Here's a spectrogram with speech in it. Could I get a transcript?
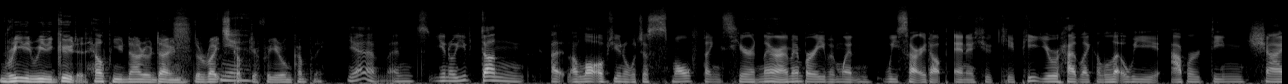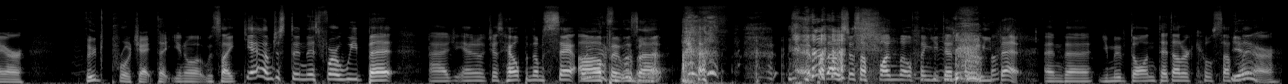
really really good at helping you narrow down the right Yeah. structure for your own company Yeah, and you know you've done a, a lot of you know just small things here and there. I remember even when we started up NSUKP, you had like a little wee Aberdeenshire food project that you know it was like, yeah, I'm just doing this for a wee bit, uh, you know, just helping them set Oh, yeah, up. it was about a, but that was just a fun little thing you did for a wee bit, and uh, you moved on, did other cool stuff Yeah. there.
